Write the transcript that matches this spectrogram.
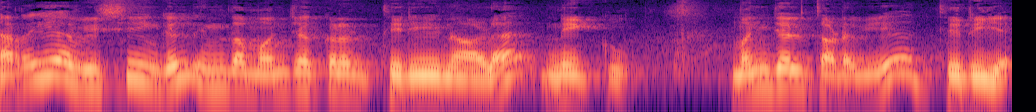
நிறைய விஷயங்கள் இந்த மஞ்சள் கலர் திரியினால் நீக்கும். மஞ்சள் தடவிய திரிய.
